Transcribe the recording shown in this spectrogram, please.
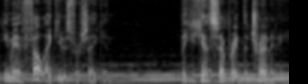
he may have felt like he was forsaken, but you can't separate the Trinity.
